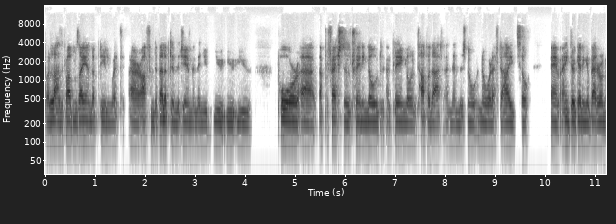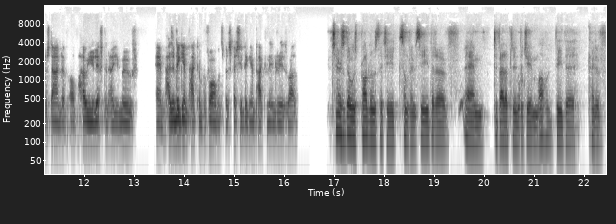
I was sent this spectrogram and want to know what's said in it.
But a lot of the problems I end up dealing with are often developed in the gym, and then you you you you pour uh, a professional training load and playing load on top of that, and then there's no nowhere left to hide. So um, I think they're getting a better understanding of, of how you lift and how you move. Um, has a big impact on performance, but especially a big impact on injury as well. In terms of those problems that you sometimes see that have um, developed in the gym, what would be the kind of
